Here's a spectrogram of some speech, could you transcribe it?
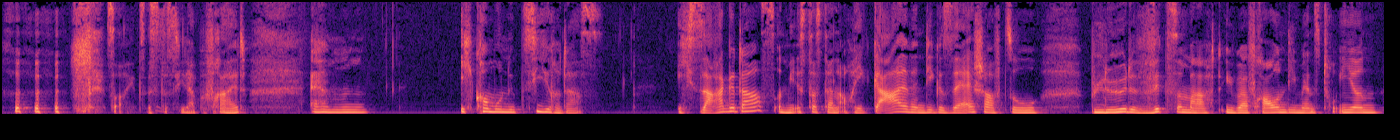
so, jetzt ist das wieder befreit. Ähm, ich kommuniziere das. Ich sage das und mir ist das dann auch egal, wenn die Gesellschaft so blöde Witze macht über Frauen, die menstruieren.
